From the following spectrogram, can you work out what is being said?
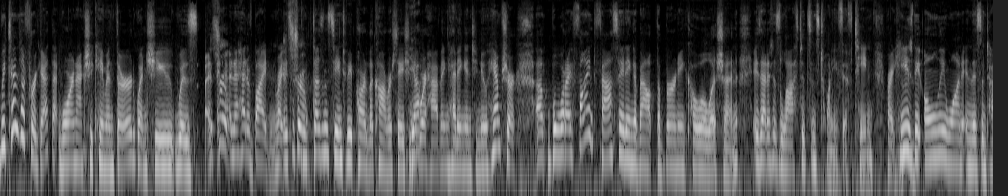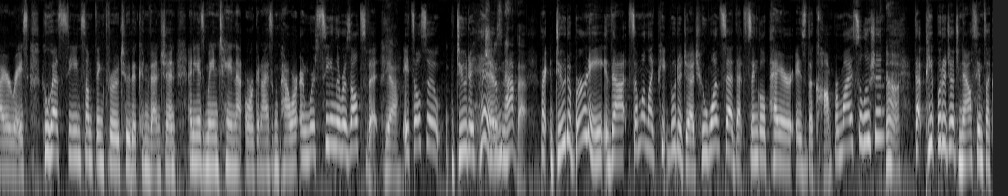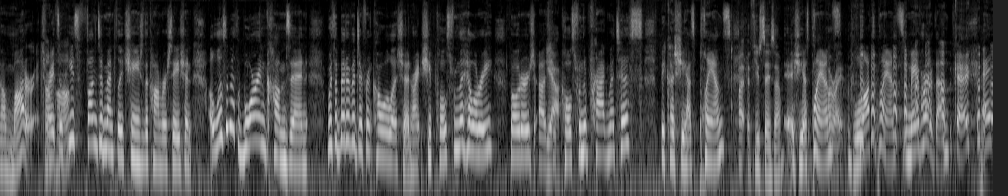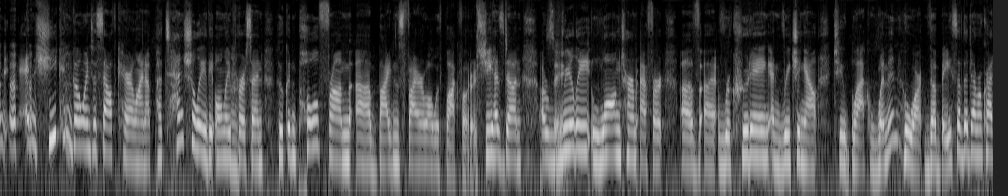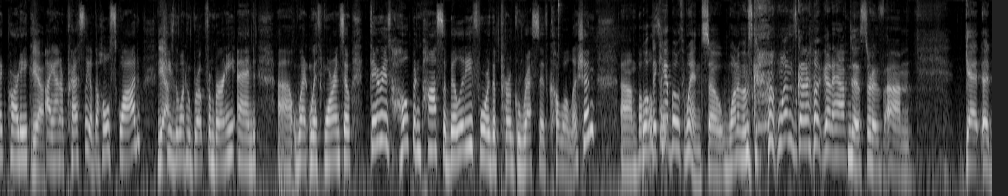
We tend to forget that Warren actually came in third when she was it's a, and ahead of Biden, right? It's it true. doesn't seem to be part of the conversation yeah. that we're having heading into New Hampshire. Uh, but what I find fascinating about the Bernie coalition is that it has lasted since 2015, right? Mm-hmm. He is the only one in this entire race who has seen something through to the convention and he has maintained that organizing power, and we're seeing the results of it. Yeah. It's also due to him. She doesn't have that. Right. Due to Bernie, that someone like Pete Buttigieg, who once said that single payer is the compromise solution, uh-huh. that Pete Buttigieg now seems like a moderate, right? Uh-huh. So he's fundamentally changed the conversation. Elizabeth Warren comes in with a bit of a different coalition, right? She pulls from the Hillary voters. Uh, yeah. She pulls from the pragmatists because she has plans. Uh, if you say so. Uh, she has plans. All right. Lots of plans. You may have heard of them. okay. And and she can go into South Carolina, potentially the only mm. person who can pull from uh, Biden's firewall with black voters. She has done a really long-term effort of uh, recruiting and reaching out to black women who are the base of the Democratic Party. Yeah. Ayanna Pressley of the whole squad. Yeah. She's the one who broke from Bernie and uh, went with Warren. So there is hope and possibility for the progressive coalition. Um, but well, we'll they see. can't both win. So one of them's gonna, one's gonna, gonna have to sort of. Um, get a,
